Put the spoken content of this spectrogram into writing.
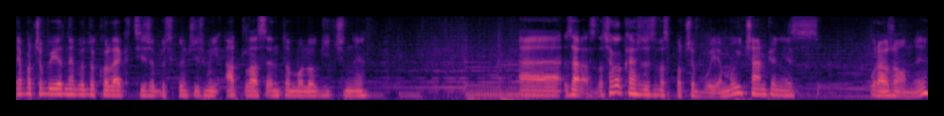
Ja potrzebuję jednego do kolekcji, żeby skończyć mój atlas entomologiczny. Eee, zaraz, dlaczego każdy z was potrzebuje? Mój champion jest urażony.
